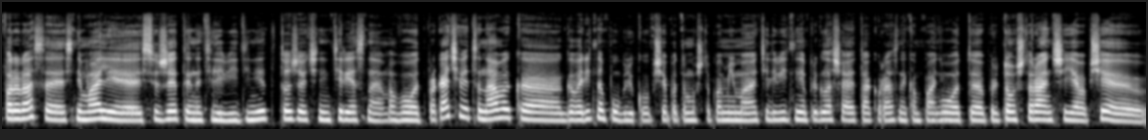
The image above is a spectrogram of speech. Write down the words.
пару раз э, снимали сюжеты на телевидении, это тоже очень интересно. Вот, прокачивается навык э, говорить на публику вообще, потому что помимо телевидения приглашают так в разные компании. Вот, э, при том, что раньше я вообще,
